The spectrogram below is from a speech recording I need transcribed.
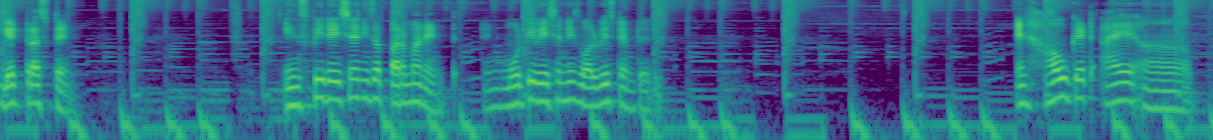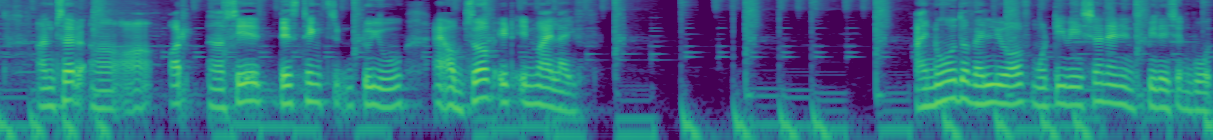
get trust in inspiration is a permanent and motivation is always temporary. And how get i uh, answer uh, or uh, say these things to you i observe it in my life. I know the value of motivation and inspiration both.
